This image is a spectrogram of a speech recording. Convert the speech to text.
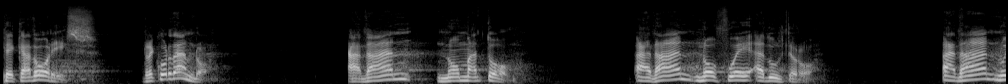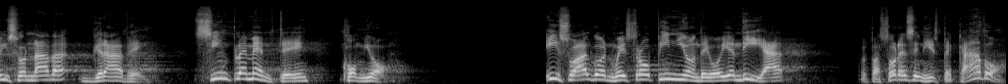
pecadores. Recordando, Adán no mató. Adán no fue adúltero. Adán no hizo nada grave. Simplemente comió. Hizo algo en nuestra opinión de hoy en día pues pastor, ese es pecado.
